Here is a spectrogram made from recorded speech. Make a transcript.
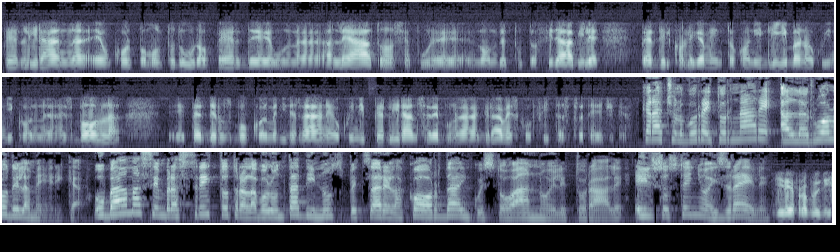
per l'Iran è un colpo molto duro, perde un alleato, sia pure non del tutto affidabile, perde il collegamento con il Libano, quindi con Hezbollah perde lo sbocco al Mediterraneo, quindi per l'Iran sarebbe una grave sconfitta strategica. Caracciolo, vorrei tornare al ruolo dell'America. Obama sembra stretto tra la volontà di non spezzare la corda in questo anno elettorale e il sostegno a Israele. Direi proprio di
